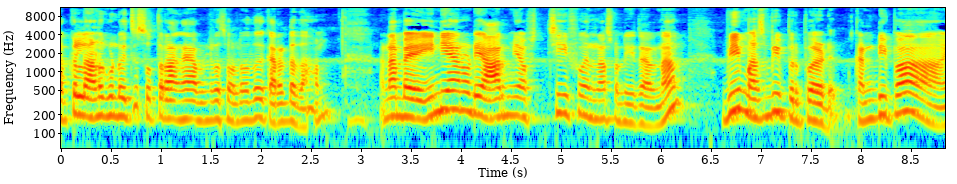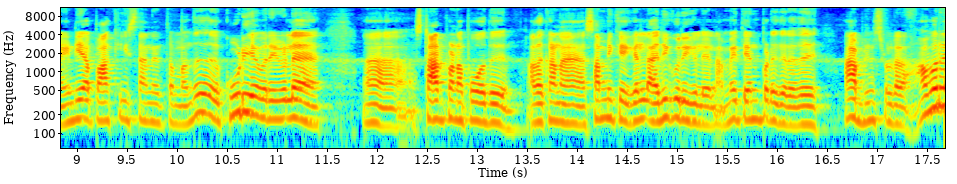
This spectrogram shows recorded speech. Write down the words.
அக்குள்ள அணுகுண்டு வச்சு சுற்றுறாங்க அப்படின்ற சொல்கிறது கரெக்டு தான். நம்ம இந்தியானுடைய ஆர்மி ஆஃப் சீஃப் என்ன சொல்லிட்டாருன்னா வி மஸ்ட் பி ப்ரிப்பேர்டு கண்டிப்பாக இந்தியா பாகிஸ்தான் யுத்தம் வந்து கூடிய விரைவில் ஸ்டார்ட் பண்ண போகுது. அதுக்கான சமிக்கைகள் அறிகுறிகள் எல்லாமே தென்படுகிறது அப்படின்னு சொல்கிறார் அவர்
